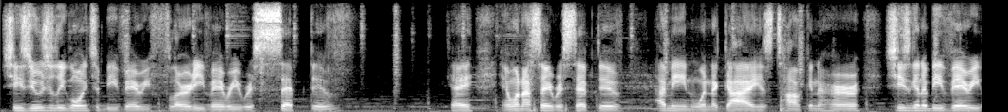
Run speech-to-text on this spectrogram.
She's usually going to be very flirty, very receptive, Okay. And when I say receptive, I mean when a guy is talking to her, she's gonna be very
